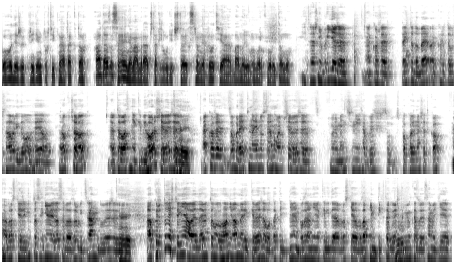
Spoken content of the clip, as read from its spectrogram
pohode, že prídem tu vtipné a takto. Ale tak zase hej, nemám rád takých ľudí, čo to extrémne hrotia a banujú humor kvôli tomu. Strašne príde, že akože v tejto dobe, akože to už sa hovorí dlho, hej, ale rok čo rok, je to vlastne keby horšie, vieš, že Hej. akože dobre, je to na jednu stranu lepšie, vieš, že že menšiny sa, vieš, sú spokojné všetko. A proste, že nikto si nevie zo seba zrobiť srandu, vieš, že... Hej. A akože tu ešte nie, ale dajme tomu hlavne v Amerike, vieš, alebo také, neviem, pozerám nejaké videá proste, alebo zapnem TikTok, vieš, mm. tak mi ukazuje same tie,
